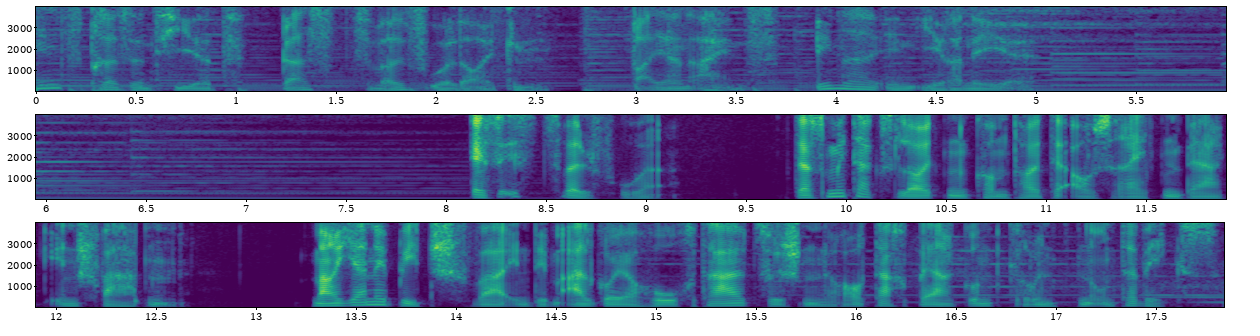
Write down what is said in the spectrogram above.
1 präsentiert das 12 Uhr Läuten. Bayern 1, immer in ihrer Nähe. Es ist 12 Uhr. Das Mittagsläuten kommt heute aus Rätenberg in Schwaben. Marianne Bitsch war in dem Allgäuer Hochtal zwischen Rottachberg und Gründen unterwegs.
